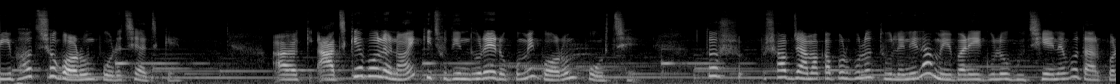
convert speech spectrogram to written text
বিভৎস গরম পড়েছে আজকে। আর আজকে বলে নয়, কিছুদিন ধরে এরকমই গরম পড়ছে। তো সব জামা কাপড়গুলো তুলে নিলাম। এবারে এগুলো গুছিয়ে নেব, তারপর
